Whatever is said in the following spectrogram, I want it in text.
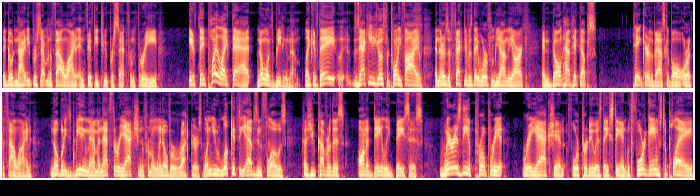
They go 90% from the foul line and 52% from three. If they play like that, no one's beating them. Like if they, Zach Edey goes for 25 and they're as effective as they were from beyond the arc and don't have hiccups taking care of the basketball or at the foul line, nobody's beating them. And that's the reaction from a win over Rutgers. When you look at the ebbs and flows, because you cover this on a daily basis, where is the appropriate reaction for Purdue as they stand with four games to play,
